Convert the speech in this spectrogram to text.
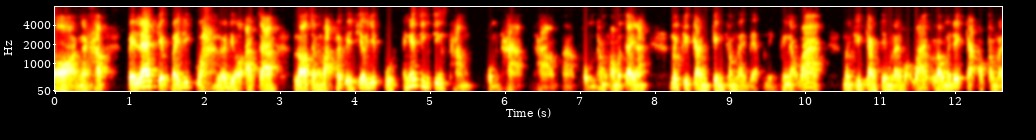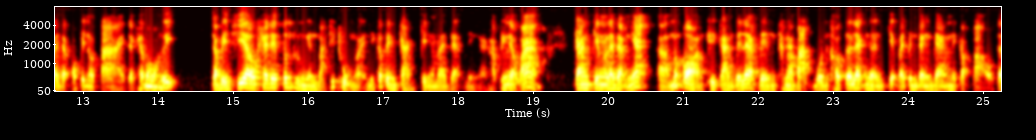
อ่อนนะครับไปแลกเก็บไว้ดีกว่า แล้วเดี๋ยวอาจจะรอจังหวะค่อยไปเที่ยวญี่ปุ่น อันนี้จริง ๆ ถามผมถามถามผมทำความเข้าใจนะ มันคือการเก็งกำไรแบบหนึ่งเพียงแต่ว่ามันคือการเก็งกำไรบอกว่าเราไม่ได้กะเอากำไรแบบเอาเป็นเอาตาย แต่แค่บอกว่าเฮ้ย จะไปเที่ยวแค่ได้ต้นทุนเงินบาทที่ถูกหน่อยนี่ก็เป็นการเก็งกำไรแบบหนึ่งนะครับเพียงแต่ว่าการเก็งกำไรแบบเนี้ยเมื่อก่อนคือการไปแลกเป็นธนบัตรบนเคาน์เตอร์แลกเงินเก็บไว้เป็นแบงค์แบงค์ในกระเป๋า แต่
